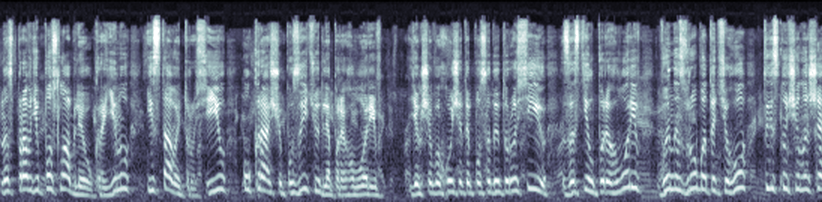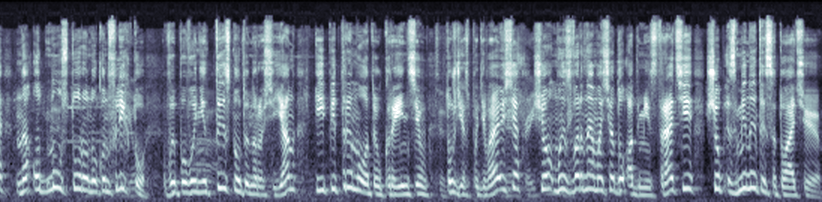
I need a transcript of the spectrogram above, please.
насправді послаблює Україну і ставить Росію у кращу позицію для переговорів. Якщо ви хочете посадити Росію за стіл переговорів, ви не зробите цього, тиснучи лише на одну сторону конфлікту. Ви повинні тиснути на росіян і підтримувати українців. Тож я сподіваюся, що ми звернемося до адміністрації, щоб змінити ситуацію.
